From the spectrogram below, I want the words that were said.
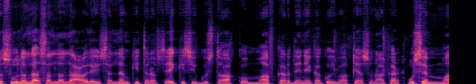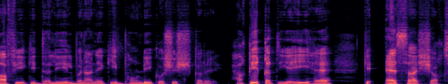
رسول اللہ صلی اللہ علیہ وسلم کی طرف سے کسی گستاخ کو معاف کر دینے کا کوئی واقعہ سنا کر اسے معافی کی دلیل بنانے کی بھونڈی کوشش کرے۔ حقیقت یہی ہے کہ ایسا شخص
